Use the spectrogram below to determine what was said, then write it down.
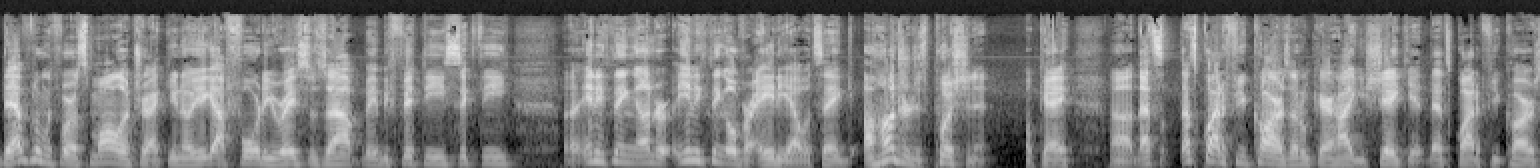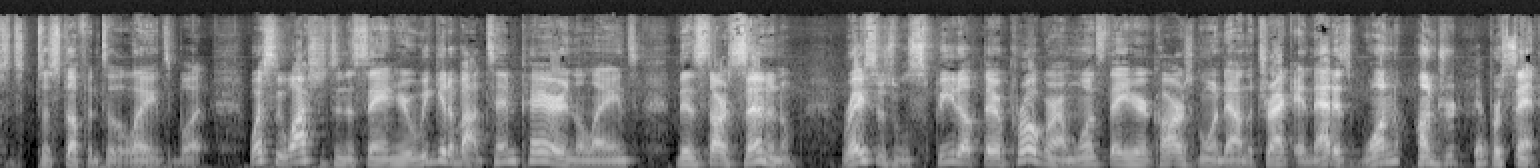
Definitely for a smaller track. You know, you got 40 racers out, maybe 50, 60, uh, anything under, anything over 80, I would say. 100 is pushing it. Okay, uh, that's that's quite a few cars. I don't care how you shake it. That's quite a few cars to stuff into the lanes. But Wesley Washington is saying here we get about ten pair in the lanes, then start sending them racers will speed up their program once they hear cars going down the track, and that is 100%. Yep.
